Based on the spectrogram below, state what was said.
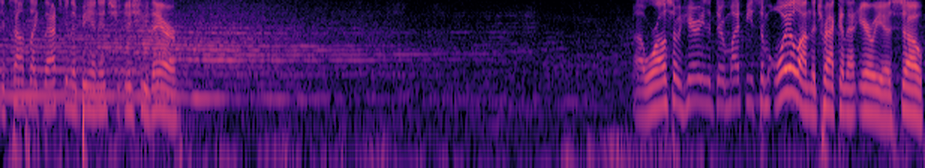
it sounds like that's going to be an issue there. We're also hearing that there might be some oil on the track in that area, so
